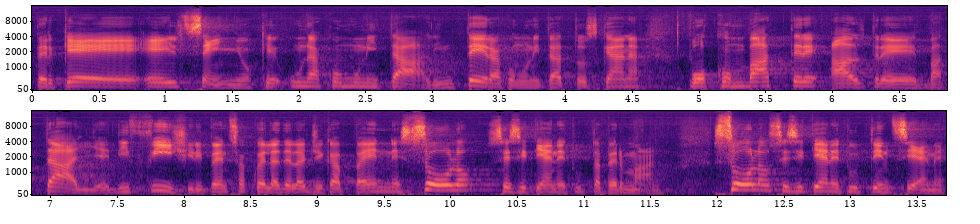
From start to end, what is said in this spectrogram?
perché è il segno che una comunità, l'intera comunità toscana, può combattere altre battaglie difficili, penso a quella della GKN, solo se si tiene tutta per mano, solo se si tiene tutti insieme,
